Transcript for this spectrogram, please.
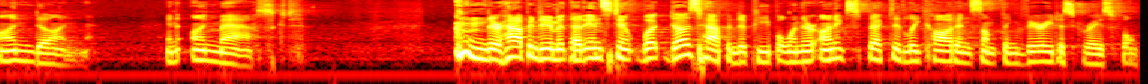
undone and unmasked. there happened to him at that instant what does happen to people when they're unexpectedly caught in something very disgraceful.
